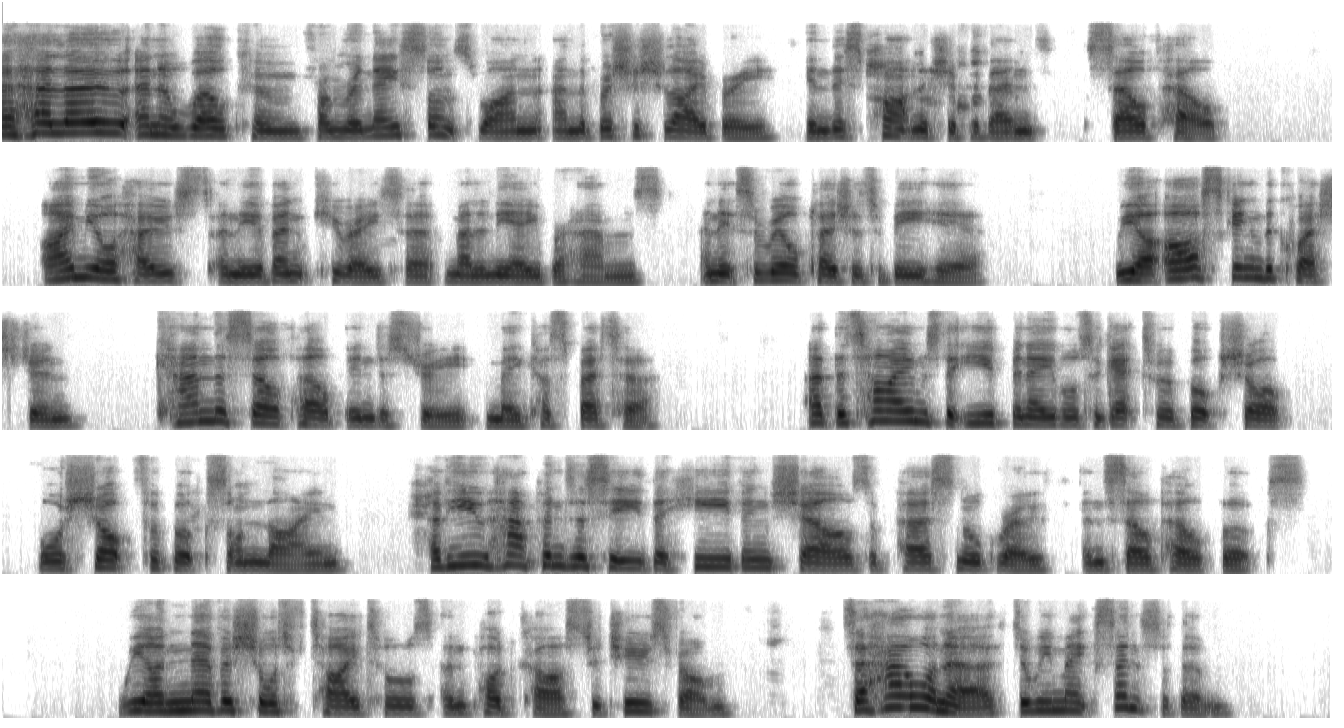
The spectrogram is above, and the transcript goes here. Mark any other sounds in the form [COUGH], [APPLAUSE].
A hello and a welcome from Renaissance One and the British Library in this partnership event, Self-Help. I'm your host and the event curator, Melanie Abrahams, and it's a real pleasure to be here. We are asking the question, can the self-help industry make us better? At the times that you've been able to get to a bookshop or shop for books online, have you happened to see the heaving shelves of personal growth and self-help books? We are never short of titles and podcasts to choose from. So how on earth do we make sense of them?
